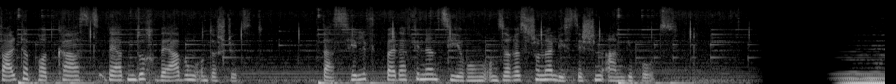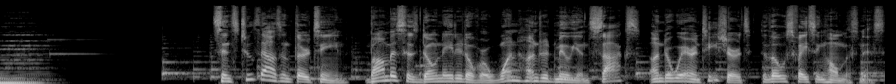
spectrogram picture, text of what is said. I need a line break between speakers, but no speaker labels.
Falter-Podcasts werden durch Werbung unterstützt. Das hilft bei der Finanzierung unseres journalistischen Angebots.
Since 2013, Bombas has donated over 100 million socks, underwear, and t-shirts to those facing homelessness.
